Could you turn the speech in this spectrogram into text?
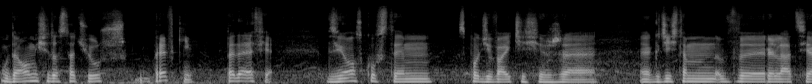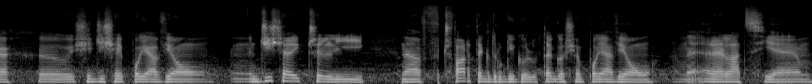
udało mi się dostać już prewki w PDF-ie. W związku z tym spodziewajcie się, że e, gdzieś tam w relacjach e, się dzisiaj pojawią dzisiaj, czyli w czwartek 2 lutego się pojawią relacje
